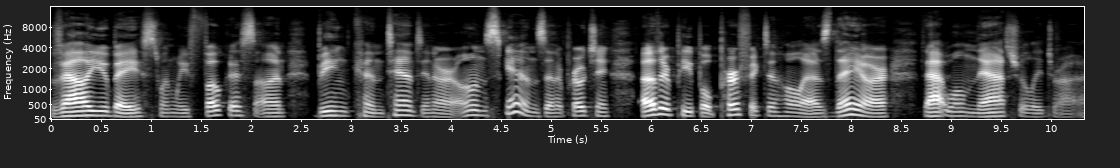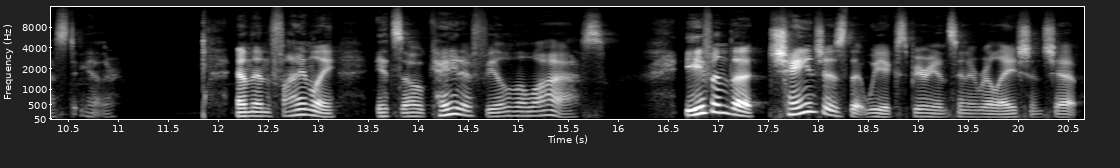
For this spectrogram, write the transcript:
value based, when we focus on being content in our own skins and approaching other people perfect and whole as they are, that will naturally draw us together. And then finally, it's okay to feel the loss. Even the changes that we experience in a relationship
